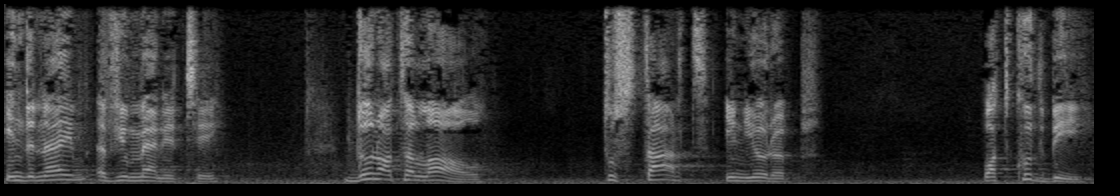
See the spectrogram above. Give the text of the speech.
In the name of humanity, do not allow to start in Europe what could be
